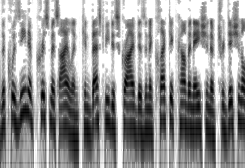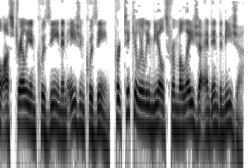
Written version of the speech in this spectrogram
The cuisine of Christmas Island can best be described as an eclectic combination of traditional Australian cuisine and Asian cuisine, particularly meals from Malaysia and Indonesia.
